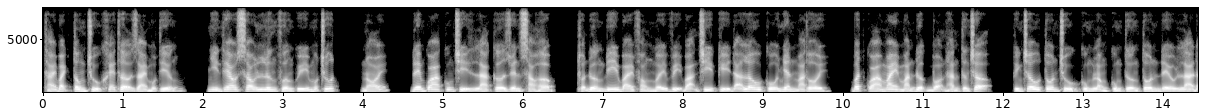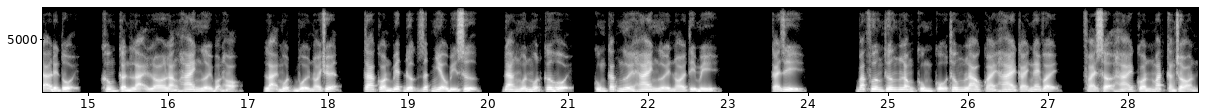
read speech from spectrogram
Thái Bạch Tông chủ khẽ thở dài một tiếng, nhìn theo sau lưng Phương Quý một chút, nói, đêm qua cũng chỉ là cơ duyên xảo hợp, thuận đường đi bái phỏng mấy vị bạn tri kỷ đã lâu cố nhân mà thôi, bất quá may mắn được bọn hắn tương trợ, Kính Châu Tôn chủ cùng Long cung tướng Tôn đều là đã đền tội, không cần lại lo lắng hai người bọn họ, lại một buổi nói chuyện, ta còn biết được rất nhiều bí sự, đang muốn một cơ hội, cùng các ngươi hai người nói tỉ mỉ. Cái gì? Bác Phương Thương Long cùng cổ thông lão quái hai cái nghe vậy, phải sợ hãi con mắt căng tròn.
